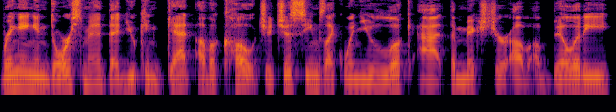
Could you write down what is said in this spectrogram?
ringing endorsement that you can get of a coach. It just seems like when you look at the mixture of ability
